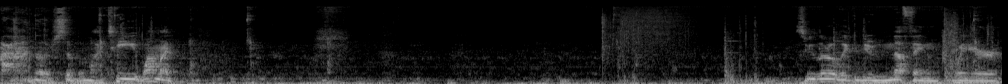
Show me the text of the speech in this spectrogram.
Ah, another sip of my tea. Why am I So you literally can do nothing when you're.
